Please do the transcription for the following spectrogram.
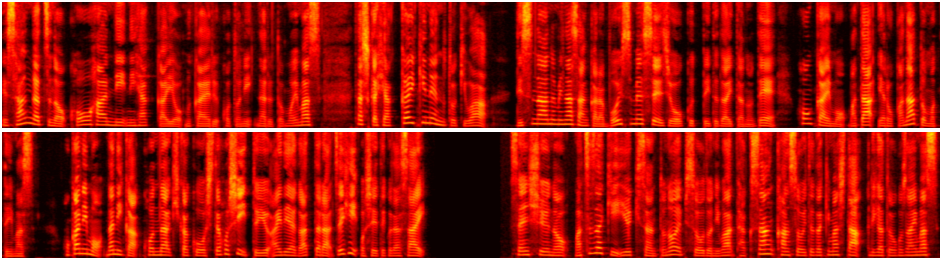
3月の後半に200回を迎えることになると思います。確か100回記念の時は、リスナーの皆さんからボイスメッセージを送っていただいたので、今回もまたやろうかなと思っています。他にも何かこんな企画をしてほしいというアイデアがあったら、ぜひ教えてください。先週の松崎ゆうきさんとのエピソードにはたくさん感想をいただきました。ありがとうございます。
